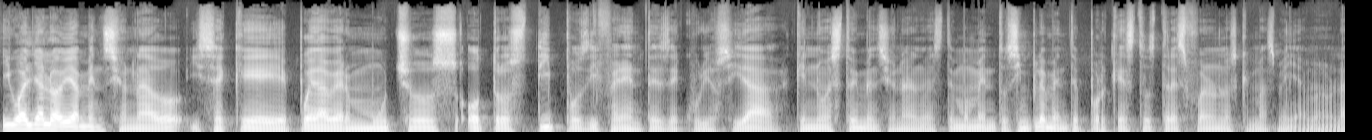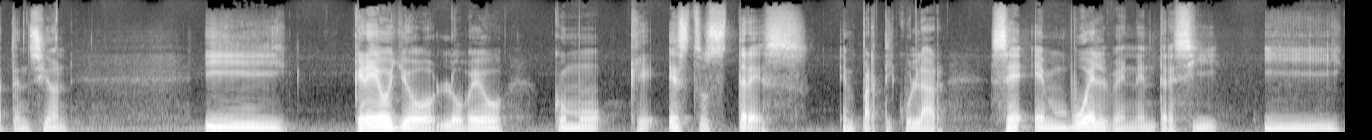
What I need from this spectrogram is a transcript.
Igual ya lo había mencionado y sé que puede haber muchos otros tipos diferentes de curiosidad que no estoy mencionando en este momento simplemente porque estos tres fueron los que más me llamaron la atención. Y creo yo, lo veo como que estos tres en particular se envuelven entre sí y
